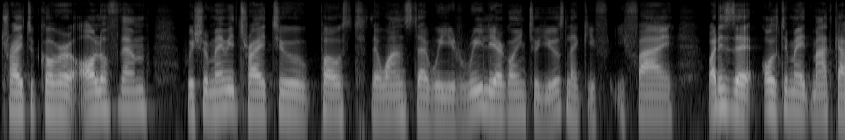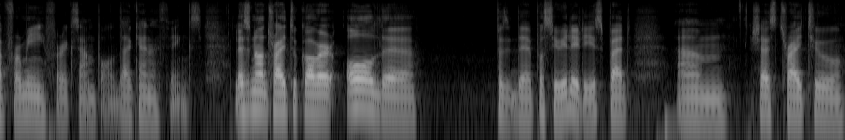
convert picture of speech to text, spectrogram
try to cover all of them. We should maybe try to post the ones that we really are going to use. Like if, if I, what is the ultimate matcap for me, for example, that kind of things. Let's not try to cover all the, the possibilities, but um, just try to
